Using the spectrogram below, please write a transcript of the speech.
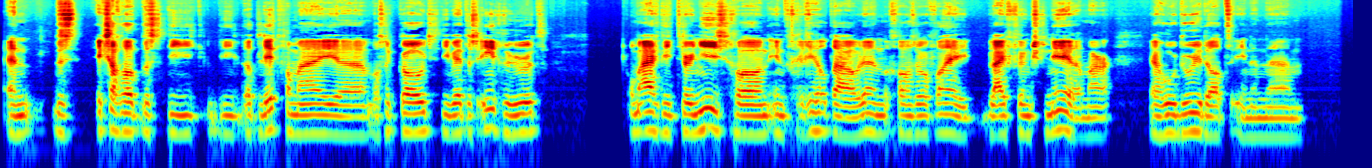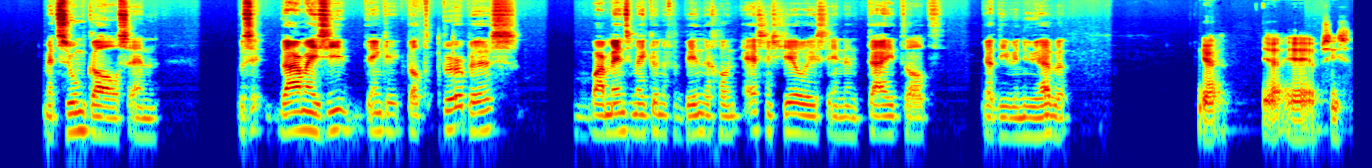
En dus ik zag dat dus die, die, dat lid van mij uh, was een coach, die werd dus ingehuurd om eigenlijk die trainees gewoon in het gereel te houden. En gewoon zo van, hé, hey, blijf functioneren. Maar hoe doe je dat in een, um, met Zoom calls? En dus daarmee zie denk ik dat purpose, waar mensen mee kunnen verbinden, gewoon essentieel is in een tijd dat, ja, die we nu hebben. Ja, ja, ja precies.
